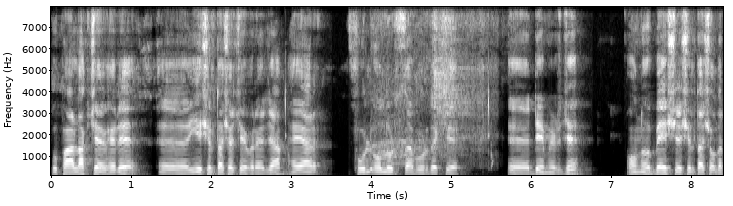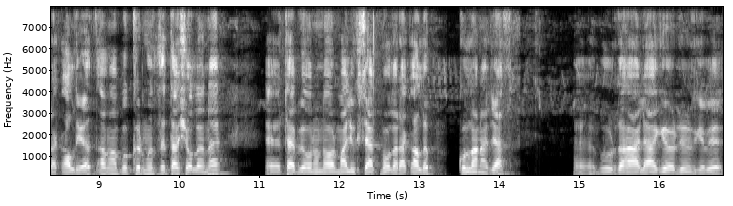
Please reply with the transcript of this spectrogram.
bu parlak cevheri e, yeşil taşa çevireceğim. Eğer full olursa buradaki e, demirci onu 5 yeşil taş olarak alıyoruz. Ama bu kırmızı taş olanı e, tabi onu normal yükseltme olarak alıp kullanacağız. E, burada hala gördüğünüz gibi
